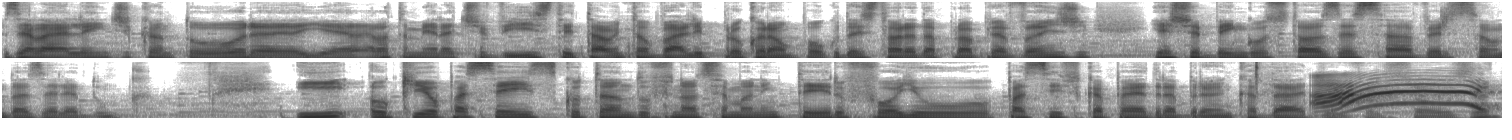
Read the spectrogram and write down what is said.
Mas ela, além de cantora, e ela também era ativista e tal, então vale procurar um pouco da história da própria Vange. E achei bem gostosa essa versão da Zélia Duncan. E o que eu passei escutando o final de semana inteiro foi o Pacífica Pedra Branca da Jennifer Souza.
